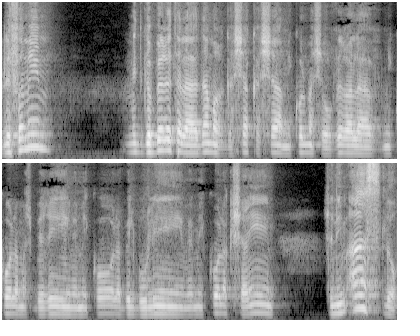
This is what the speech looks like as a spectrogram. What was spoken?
ולפעמים מתגברת על האדם הרגשה קשה מכל מה שעובר עליו, מכל המשברים ומכל הבלבולים ומכל הקשיים, שנמאס לו,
